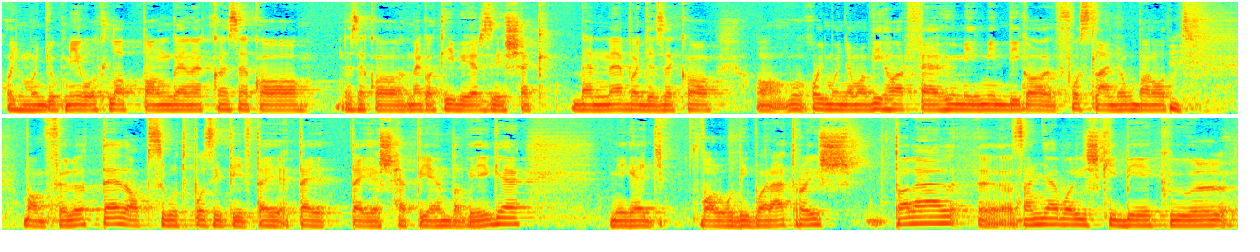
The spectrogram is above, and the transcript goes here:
hogy mondjuk még ott lappanganak ezek a, ezek a negatív érzések benne, vagy ezek a, a hogy mondjam, a viharfelhő még mindig a foszlányokban ott van fölötte, abszolút pozitív, telj, telj, teljes happy end a vége, még egy valódi barátra is talál, az anyjával is kibékül,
